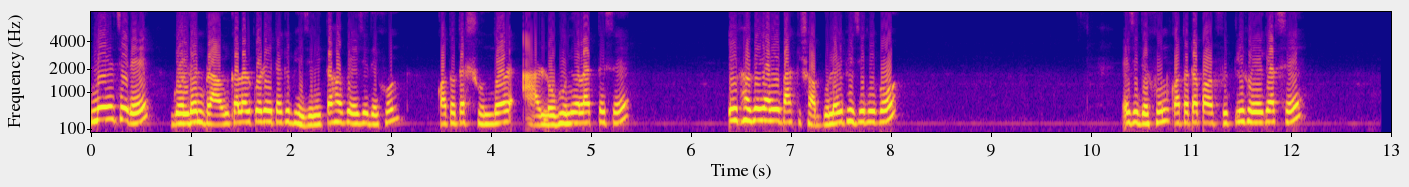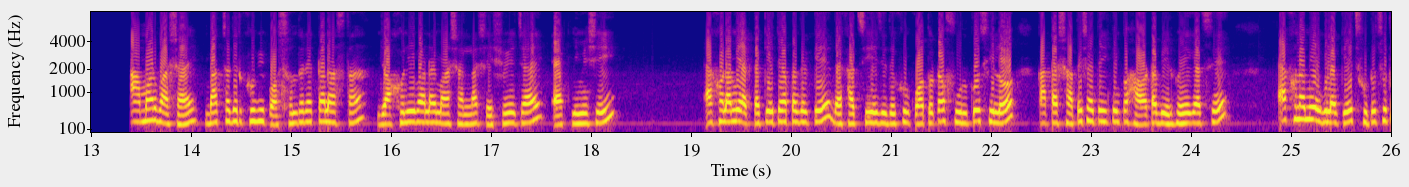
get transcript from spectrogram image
নেড়ে চেড়ে গোল্ডেন ব্রাউন কালার করে এটাকে ভেজে নিতে হবে। এই যে দেখুন, কতটা সুন্দর আর লোভনীয় লাগতেছে। এইভাবেই আমি বাকি সবগুলোই ভেজে নিব। এই যে দেখুন, কতটা পারফেক্টলি হয়ে গেছে। আমার বাসায় বাচ্চাদের খুবই পছন্দের একটা নাস্তা। যখনই বানায় মাসাল্লাহ শেষ হয়ে যায় এক নিমেষেই। এখন আমি একটা কেটে আপনাদেরকে দেখাচ্ছি, এই যে দেখুন, কতটা ফুলকো ছিল। কাটার সাথে সাথেই কিন্তু হাওয়াটা বের হয়ে গেছে। এখন আমি এগুলাকে ছোট ছোট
